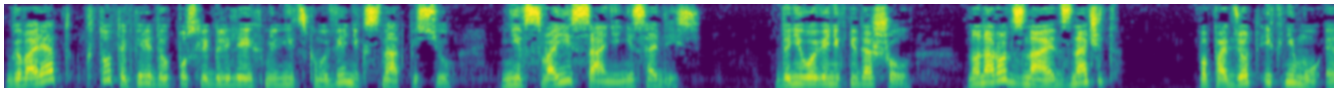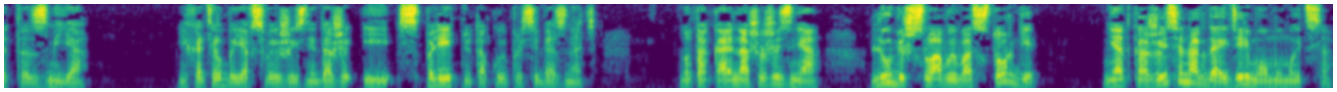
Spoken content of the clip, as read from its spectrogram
Говорят, кто-то передал после Галилея Хмельницкому веник с надписью «Не в свои сани не садись». До него веник не дошел, но народ знает, значит, попадет и к нему эта змея. Не хотел бы я в своей жизни даже и сплетню такую про себя знать. Но такая наша жизня. Любишь славу и восторги? Не откажись иногда и дерьмом умыться.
